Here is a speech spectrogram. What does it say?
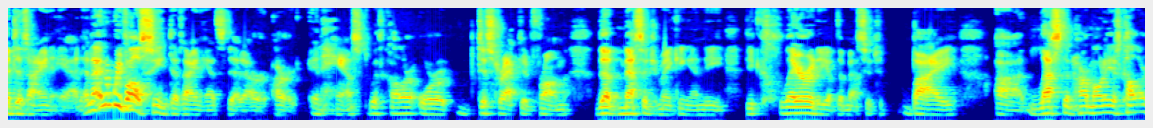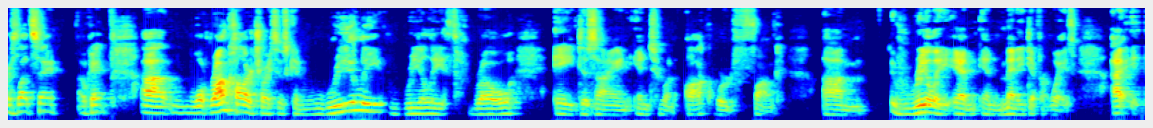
a design ad. And I know we've all seen design ads that are, are enhanced with color or distracted from the message making and the, the clarity of the message by uh, less than harmonious colors, let's say. Okay, uh, wrong color choices can really, really throw a design into an awkward funk. Um, really in, in many different ways. I,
